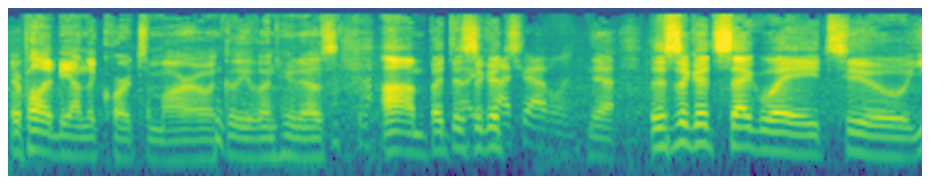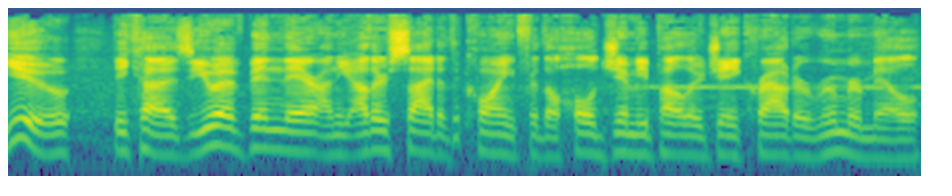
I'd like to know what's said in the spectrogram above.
He'll probably be on the court tomorrow in Cleveland. Who knows? Um, but this is a good. Yeah, this is a good segue to you because you have been there on the other side of the coin for the whole Jimmy Butler, Jae Crowder rumor mill.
